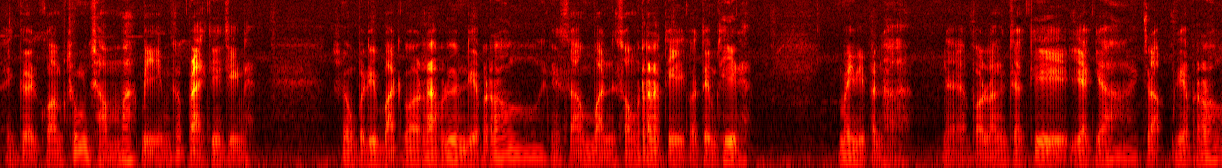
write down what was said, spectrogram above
ให้เกิดความชุ่มฉ่ำมากบีมันก็แปลกจริงๆนะช่วงปฏิบัติก็ราบรื่นเรียบร้อยในสามวันสองราตรีก็เต็มที่นะไม่มีปัญหานะพอหลังจากที่แยกย้ายกลับเรียบร้อ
